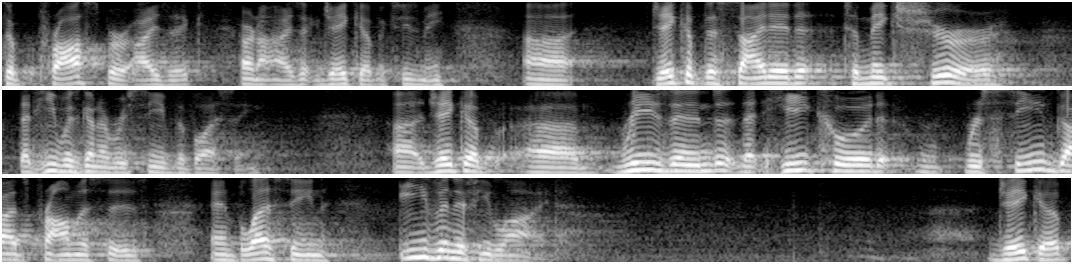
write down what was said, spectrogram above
to prosper Isaac, or not Isaac, Jacob, excuse me, uh, Jacob decided to make sure that he was going to receive the blessing. Uh, Jacob uh, reasoned that he could receive God's promises and blessing even if he lied. Jacob,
